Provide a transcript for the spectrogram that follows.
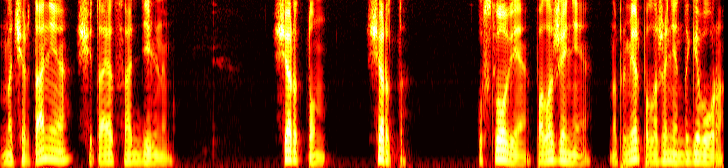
начертание считается отдельным. Шертон. Шерт. Условие, положение. Например, положение договора.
